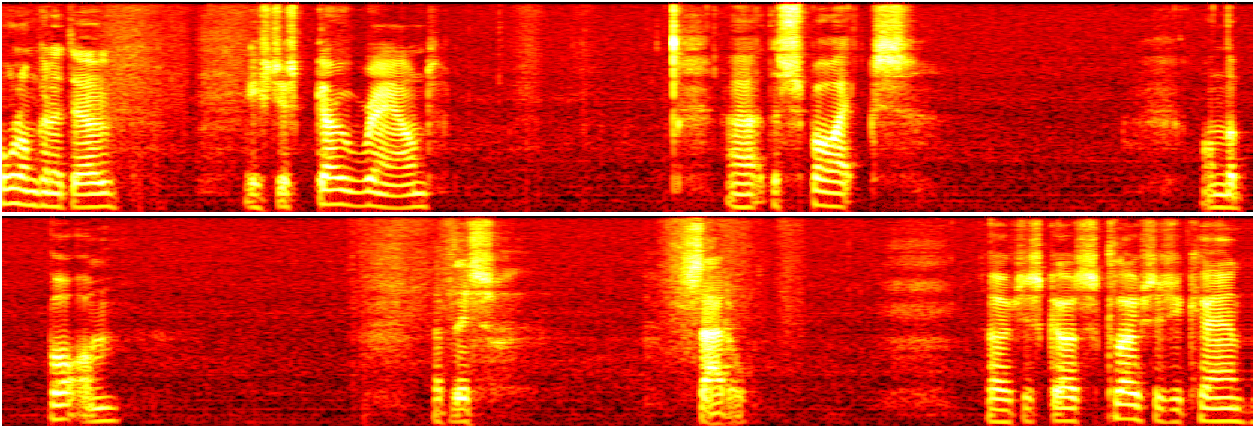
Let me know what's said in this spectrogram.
all I'm going to do is just go round uh, the spikes on the bottom of this saddle. So just go as close as you can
